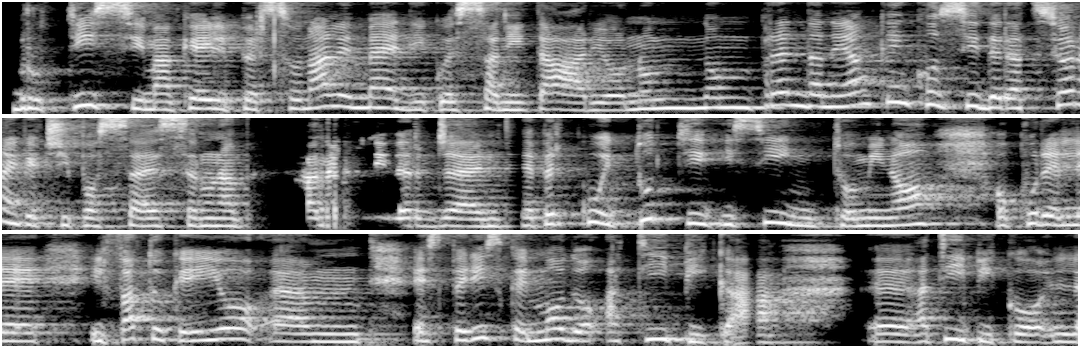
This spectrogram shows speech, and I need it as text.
bruttissima che il personale medico e sanitario non, non prenda neanche in considerazione che ci possa essere una divergente, per cui tutti i sintomi, no? oppure le, il fatto che io ehm, esperisca in modo atipica, eh, atipico il,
